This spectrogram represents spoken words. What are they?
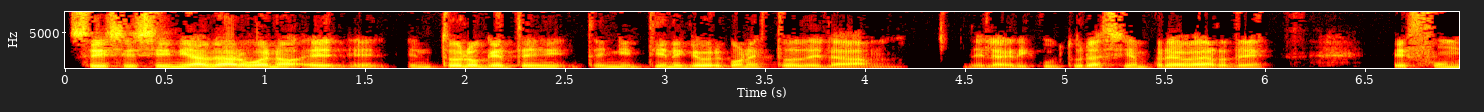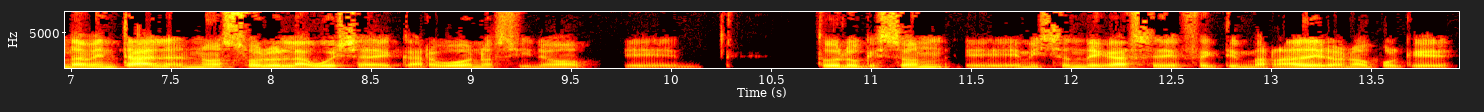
Sí, sí, sí, ni hablar. Bueno, en, todo lo que tiene que ver con esto de la, de la agricultura siempre verde, es fundamental, no solo la huella de carbono, sino eh, todo lo que son eh, emisión de gases de efecto invernadero, ¿no? Porque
